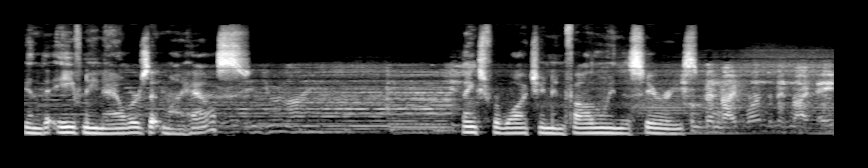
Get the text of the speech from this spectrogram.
in the evening hours at my house. Thanks for watching and following the series. From midnight 1 to midnight 8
